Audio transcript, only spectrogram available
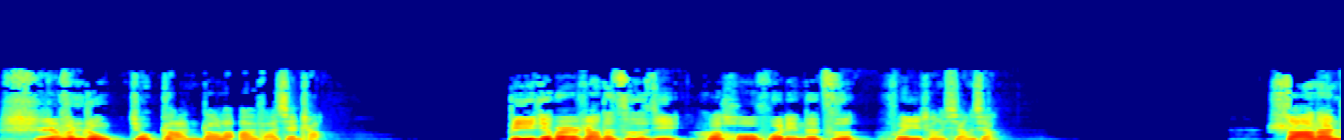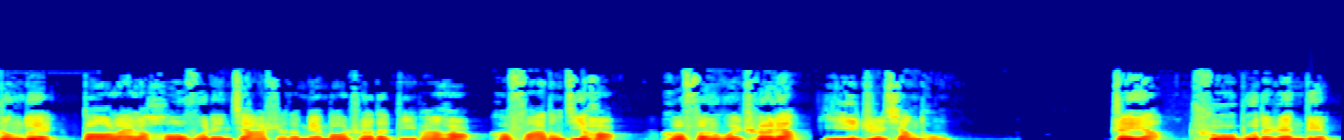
十分钟就赶到了案发现场。笔记本上的字迹和侯富林的字非常相像。沙南中队。报来了侯富林驾驶的面包车的底盘号和发动机号和焚毁车辆一致相同，这样初步的认定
